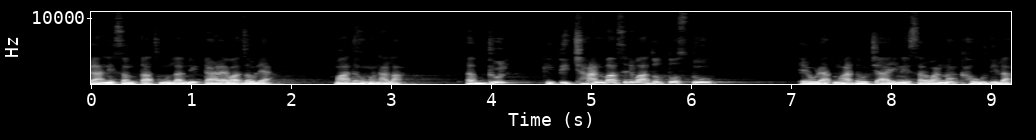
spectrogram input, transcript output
गाणे संपताच मुलांनी टाळ्या वाजवल्या. माधव म्हणाला अब्दुल किती छान बासरी वाजवतोस तू. एवढ्यात माधवच्या आईने सर्वांना खाऊ दिला.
